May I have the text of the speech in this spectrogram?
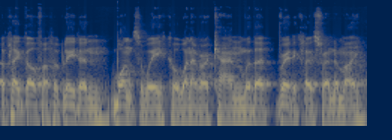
I play golf up at Bleadon once a week or whenever I can with a really close friend of mine,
